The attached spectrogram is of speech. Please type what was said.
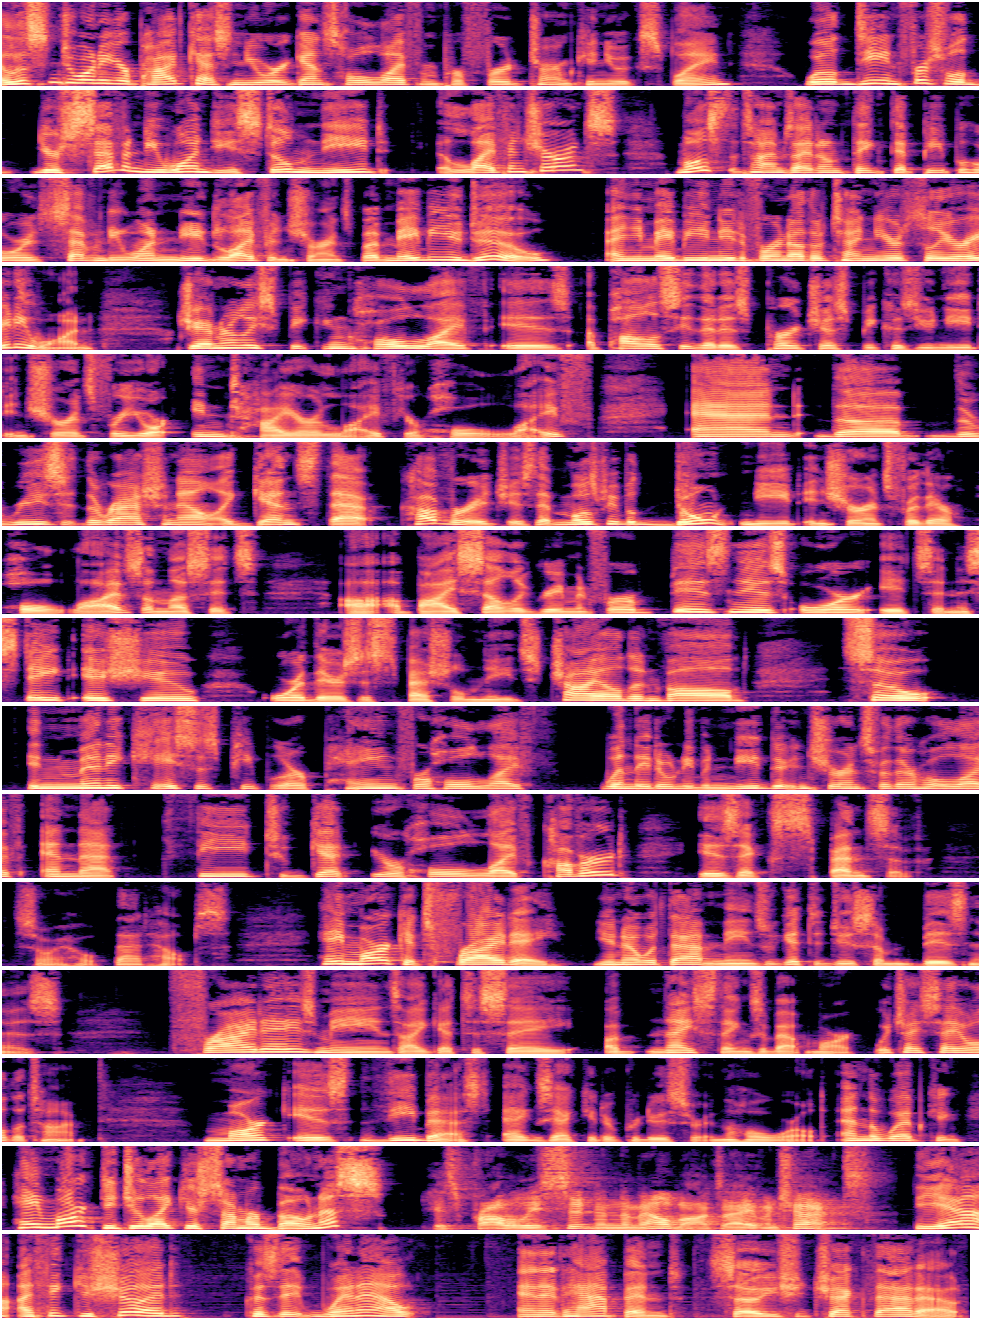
I listened to one of your podcasts and you were against whole life and preferred term. Can you explain? Well, Dean, first of all, you're 71. Do you still need life insurance? Most of the times, I don't think that people who are 71 need life insurance, but maybe you do. And you, maybe you need it for another 10 years till you're 81. Generally speaking, whole life is a policy that is purchased because you need insurance for your entire life, your whole life. And the the reason the rationale against that coverage is that most people don't need insurance for their whole lives unless it's uh, a buy sell agreement for a business or it's an estate issue or there's a special needs child involved. So in many cases people are paying for whole life when they don't even need the insurance for their whole life and that fee to get your whole life covered is expensive. So I hope that helps. Hey, Mark, it's Friday. You know what that means? We get to do some business. Fridays means I get to say uh, nice things about Mark, which I say all the time. Mark is the best executive producer in the whole world and the Web King. Hey, Mark, did you like your summer bonus? It's probably sitting in the mailbox. I haven't checked. Yeah, I think you should because it went out and it happened. So you should check that out.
